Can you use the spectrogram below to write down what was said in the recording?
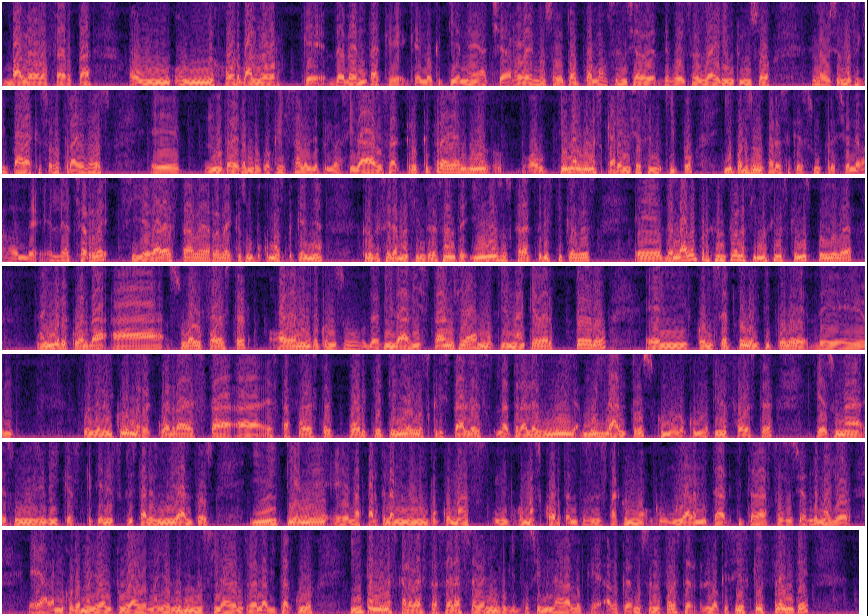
valor oferta o un, mejor valor de venta que, lo que tiene HRB, ¿no? sobre todo por la ausencia de, bolsas de aire, incluso en la versión más equipada que solo trae dos, eh, no trae tampoco cristales de privacidad, o sea, creo que trae algunas, o, tiene algunas carencias en equipo y por eso me parece que es un precio elevado el de, el de HRB. Si llegara esta BRB que es un poco más pequeña, creo que sería más interesante. Y una de sus características es, eh, del lado, por ejemplo, las imágenes que hemos podido ver, a mí me recuerda a Subaru Forester, obviamente con su debida distancia, no tiene nada que ver, pero el concepto o el tipo de, pues de vehículo me recuerda a esta, a esta Forester porque tiene los cristales laterales muy, muy altos, como lo, como lo tiene Forester, que es una, es un SUV que, que tiene los cristales muy altos y tiene eh, la parte laminada un poco más, un poco más corta, entonces está como, como muy a la mitad y te da esta sensación de mayor, eh, a lo mejor de mayor altura o de mayor luminosidad dentro del habitáculo y también las calaveras traseras se ven un poquito similar a lo que, a lo que vemos en el Forester. Lo que sí es que el frente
